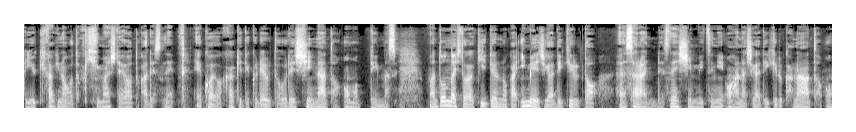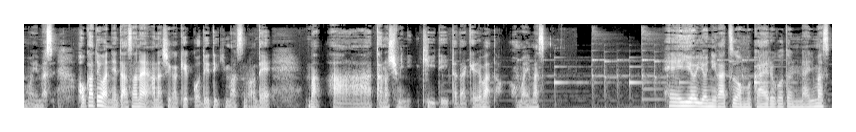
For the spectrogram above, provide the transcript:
雪かきのこと聞きましたよとかですね、えー、声をかけてくれると嬉しいなと思っています。まあ、どんな人が聞いてるのかイメージができると、さらにですね、親密にお話ができるかなと思います。他ではね、出さない話が結構出てきますので、まあ、あ楽しみに聞いていただければと思います。え、いよいよ2月を迎えることになります。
